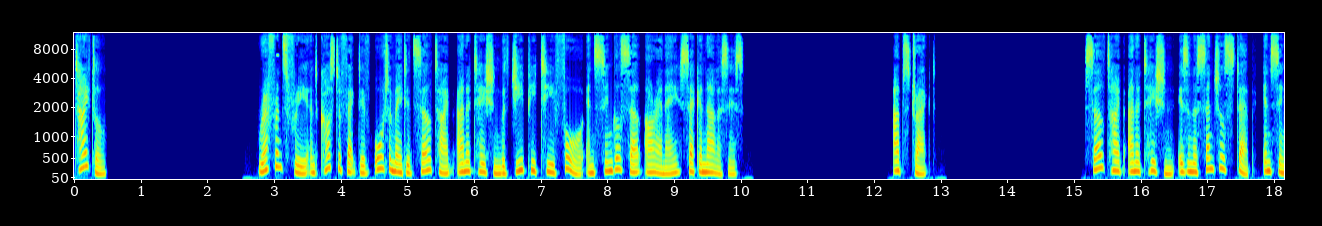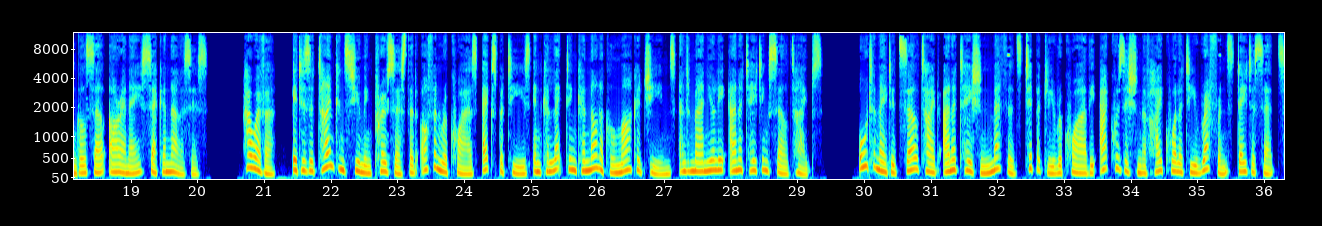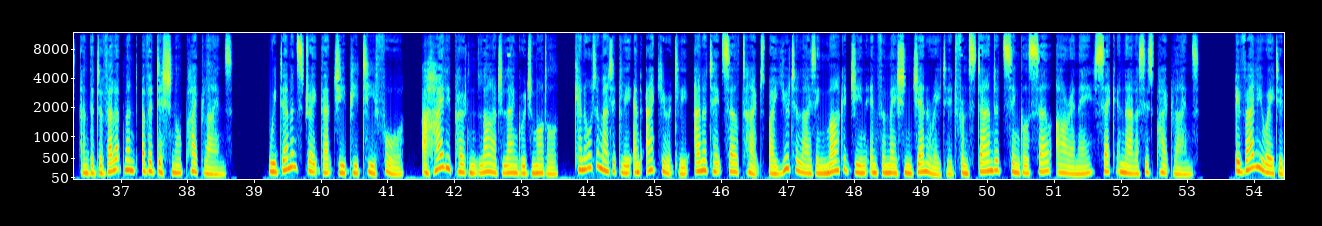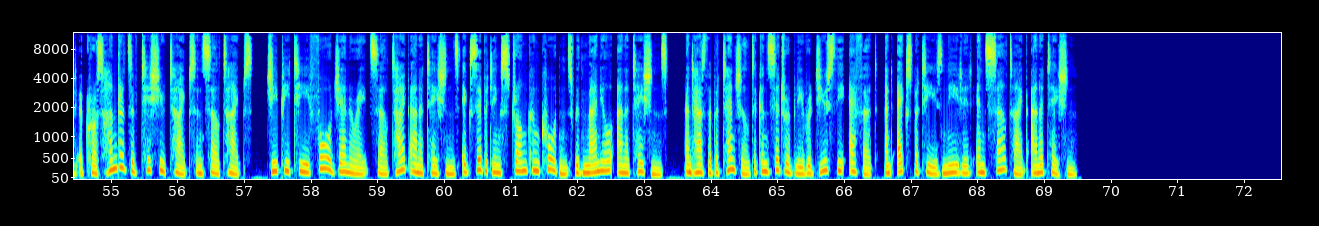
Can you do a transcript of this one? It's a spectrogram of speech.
Title Reference free and cost effective automated cell type annotation with GPT 4 in single cell RNA seq analysis. Abstract Cell type annotation is an essential step in single cell RNA seq analysis. However, it is a time consuming process that often requires expertise in collecting canonical marker genes and manually annotating cell types. Automated cell type annotation methods typically require the acquisition of high quality reference datasets and the development of additional pipelines. We demonstrate that GPT 4, a highly potent large language model, can automatically and accurately annotate cell types by utilizing marker gene information generated from standard single cell RNA seq analysis pipelines. Evaluated across hundreds of tissue types and cell types, GPT 4 generates cell type annotations exhibiting strong concordance with manual annotations, and has the potential to considerably reduce the effort and expertise needed in cell type annotation.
